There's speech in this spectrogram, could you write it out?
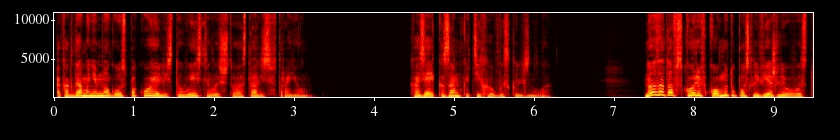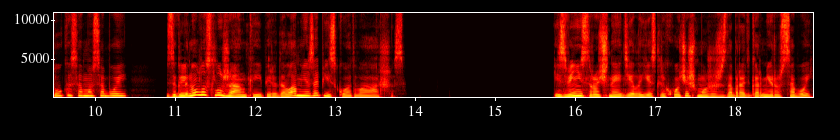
А когда мы немного успокоились, то выяснилось, что остались втроём. Хозяйка замка тихо выскользнула. Но зато вскоре в комнату после вежливого стука, само собой, заглянула служанка и передала мне записку от Вааршес. «Извини, срочное дело. Если хочешь, можешь забрать гармиру с собой,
